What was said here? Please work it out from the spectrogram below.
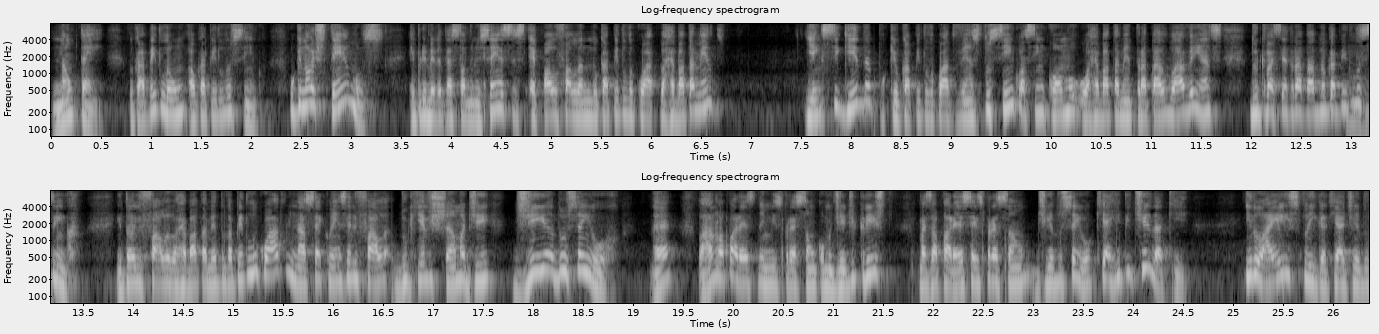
não tem. Do capítulo 1 ao capítulo 5. O que nós temos em 1 Tessalonicenses é Paulo falando no capítulo 4 do arrebatamento. E em seguida, porque o capítulo 4 vem antes do 5, assim como o arrebatamento tratado lá vem antes do que vai ser tratado no capítulo 5. Então ele fala do arrebatamento no capítulo 4 e na sequência ele fala do que ele chama de dia do Senhor. Né? Lá não aparece nenhuma expressão como dia de Cristo, mas aparece a expressão dia do Senhor, que é repetida aqui. E lá ele explica que dia do,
